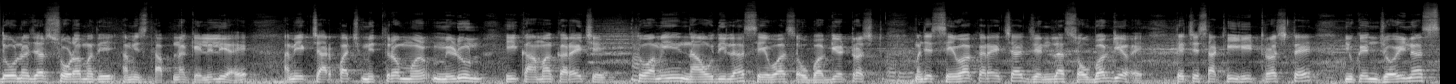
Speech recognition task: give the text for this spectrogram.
दोन हजार सोळामध्ये आम्ही स्थापना केलेली आहे. आम्ही एक चार पाच मित्र म मिळून ही कामं करायचे. तो आम्ही नाव दिला सेवा सौभाग्य ट्रस्ट. म्हणजे सेवा करायच्या ज्यांना सौभाग्य आहे त्याच्यासाठी ही ट्रस्ट आहे. You can join us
